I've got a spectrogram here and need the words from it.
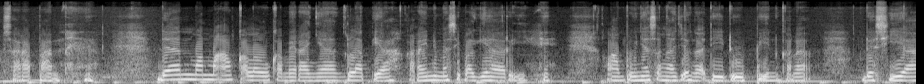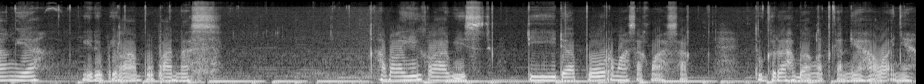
sarapan. Dan mohon maaf kalau kameranya gelap ya Karena ini masih pagi hari. Lampunya sengaja nggak dihidupin Karena udah siang ya Hidupin lampu panas. Apalagi kalau habis di dapur masak-masak Itu gerah banget kan ya hawanya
